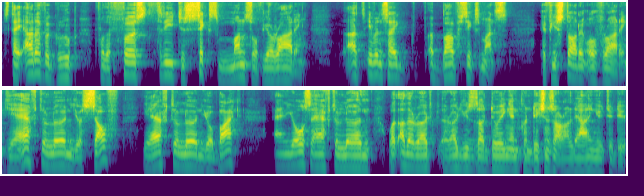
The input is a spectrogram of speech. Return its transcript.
stay out of a group for the first three to six months of your riding. I'd even say above six months if you're starting off riding. You have to learn yourself. You have to learn your bike. And you also have to learn what other road, road users are doing and conditions are allowing you to do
